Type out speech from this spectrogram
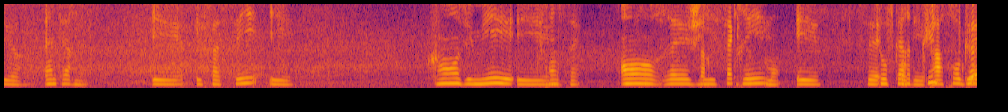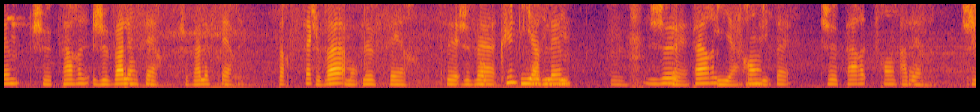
Sur Internet et effacer et consumer et français. Enregistrer mon et aucun parce problème. que je parle, je vais le français. faire, je vais le faire. Parfait, je vais le faire. C'est je vais aucun y problème. arriver. Je parle y français. Je parle français. À Berlin. Je.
